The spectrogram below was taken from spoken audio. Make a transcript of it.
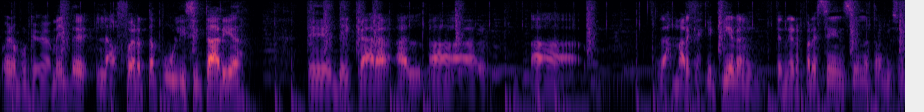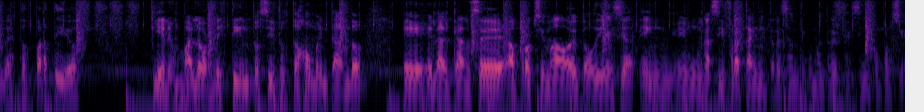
Bueno, porque obviamente la oferta publicitaria eh, de cara a, las marcas que quieran tener presencia en la transmisión de estos partidos tiene un valor distinto si tú estás aumentando eh, el alcance aproximado de tu audiencia en, en una cifra tan interesante como el 35%.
